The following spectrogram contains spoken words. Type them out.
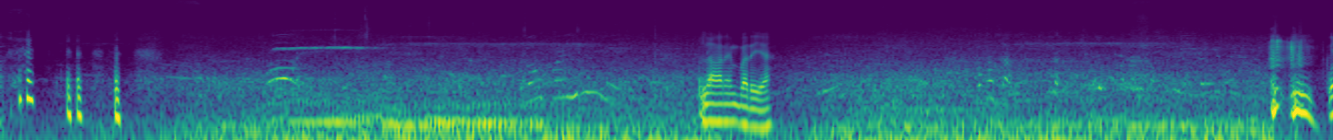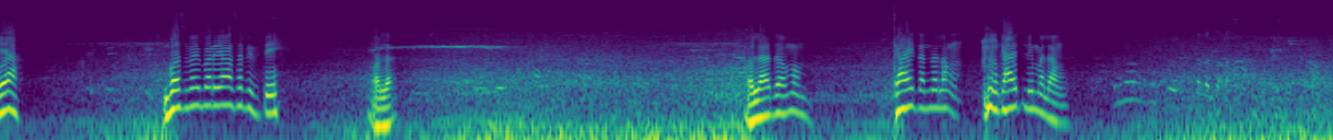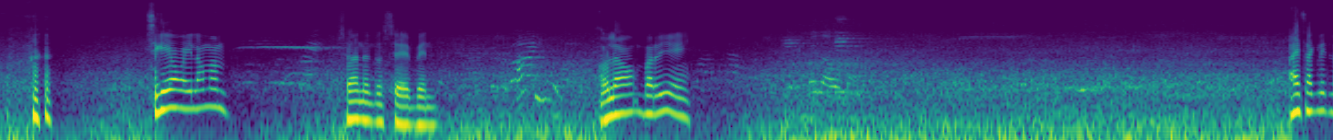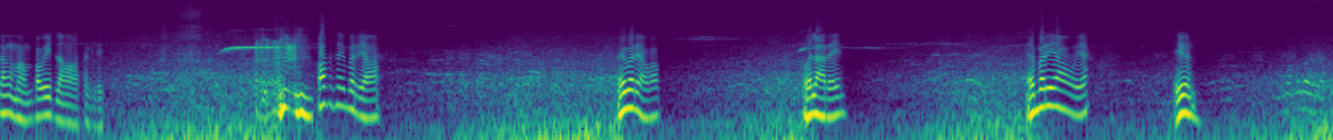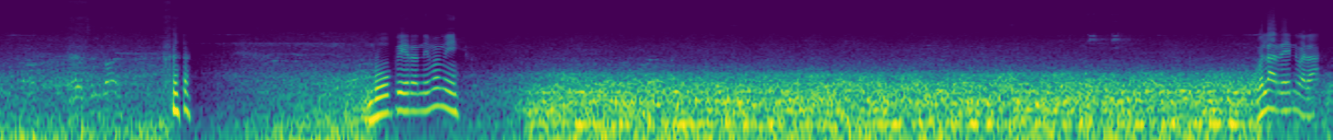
wala ka rin barya? kuya boss may barya ka sa 50? wala Wala daw, ma'am. Kahit ano lang, kahit lima lang. Wala akong talaga. As Sige, okay lang, ma'am. Sana daw 7. Ah, yun. Wala akong barya eh. Ay, saglit lang, ma'am. Pawait lang ako saglit. Paps, may barya ka? May barya ka, Paps? Wala rin? Eh, bariya ako, ya? Ayun. Buo pera ni ma'am eh. Wala rin, wala.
